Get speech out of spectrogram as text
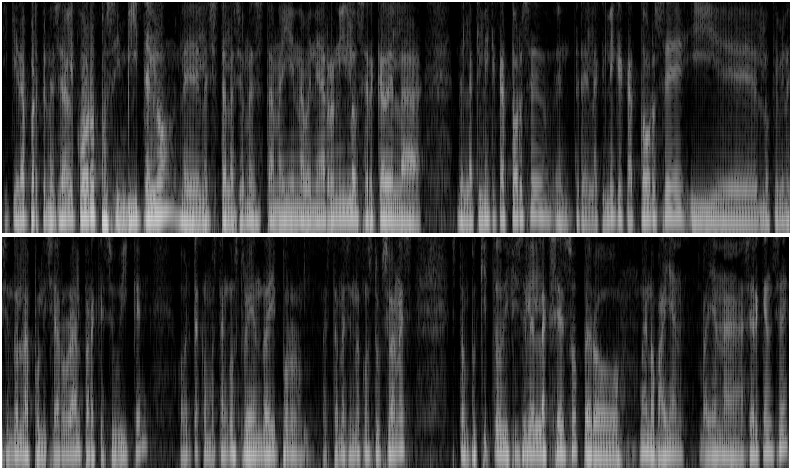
y quiera pertenecer al coro, pues invítelo. Le- las instalaciones están ahí en Avenida Ronilo, cerca de la, de la Clínica 14, entre la Clínica 14 y eh, lo que viene siendo la Policía Rural, para que se ubiquen. Ahorita como están construyendo ahí por, están haciendo construcciones, está un poquito difícil el acceso, pero bueno, vayan, vayan a, acérquense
